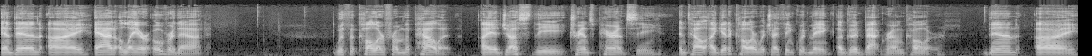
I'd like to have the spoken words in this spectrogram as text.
and then I add a layer over that with the color from the palette. I adjust the transparency until I get a color which I think would make a good background color. Then I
